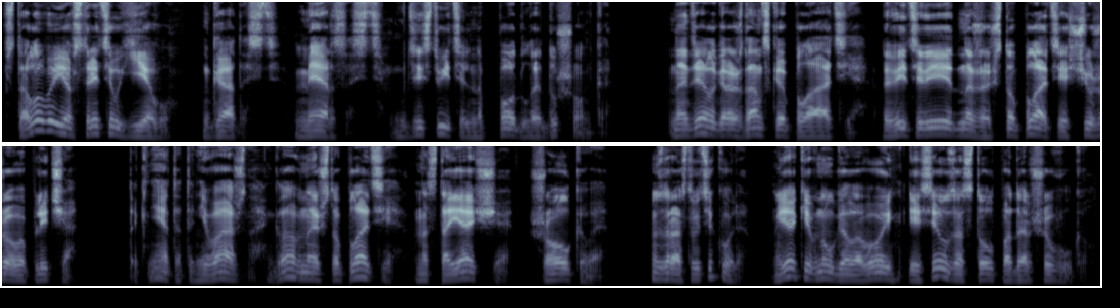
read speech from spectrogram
В столовой я встретил Еву. Гадость, мерзость, действительно подлая душонка. Надела гражданское платье, ведь видно же, что платье с чужого плеча. Так нет, это не важно. Главное, что платье настоящее, шелковое. Здравствуйте, Коля. Я кивнул головой и сел за стол подальше в угол.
